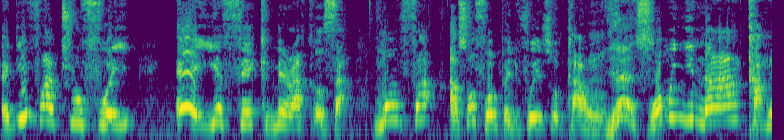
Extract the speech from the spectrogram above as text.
adifo atorofoɔ yi ɛɛyɛ fake miracles a momfa asɔfoɔ mpanimfoɔ yi nso ka ho. Yes. wɔn nyinaa ka ho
